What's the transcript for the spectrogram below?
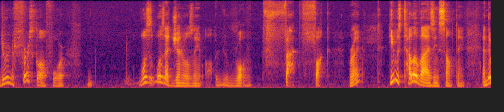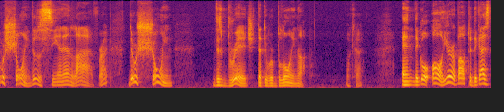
during the first gulf war was, what was that general's name? Fat fuck right? He was televising something and they were showing this is cnn live right? They were showing this bridge that they were blowing up okay? And they go oh you're about to the guys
